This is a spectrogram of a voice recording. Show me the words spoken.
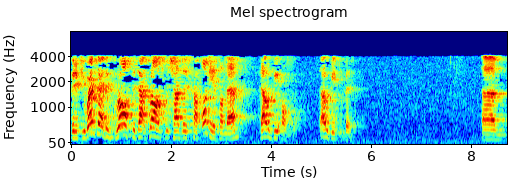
but if you went ahead and grafted that branch which had those kaponius on them, that would be awesome. That would be forbidden. Um,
